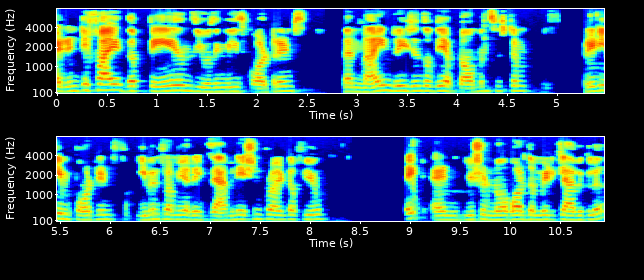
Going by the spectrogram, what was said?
identify the pains using these quadrants. The nine regions of the abdomen system is pretty important even from your examination point of view, right? And you should know about the mid clavicular,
